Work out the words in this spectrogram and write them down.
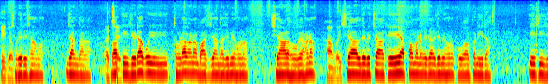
ਠੀਕ ਆ ਸਵੇਰੇ ਸ਼ਾਮ। ਜਾਂਦਾਗਾ। ਅੱਛਾ ਬਾਕੀ ਜਿਹੜਾ ਕੋਈ ਥੋੜਾ ਗਾਣਾ ਬਚ ਜਾਂਦਾ ਜਿਵੇਂ ਹੁਣ ਸਿਆਲ ਹੋ ਗਿਆ ਹਨਾ? ਹਾਂ ਬਾਈ। ਸਿਆਲ ਦੇ ਵਿੱਚ ਆ ਕੇ ਇਹ ਆਪਾਂ ਮੰਨ ਕੇ ਚੱਲ ਜਿਵੇਂ ਹੁਣ ਖੋਆ ਪਨੀਰ ਇਹ ਚੀਜ਼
